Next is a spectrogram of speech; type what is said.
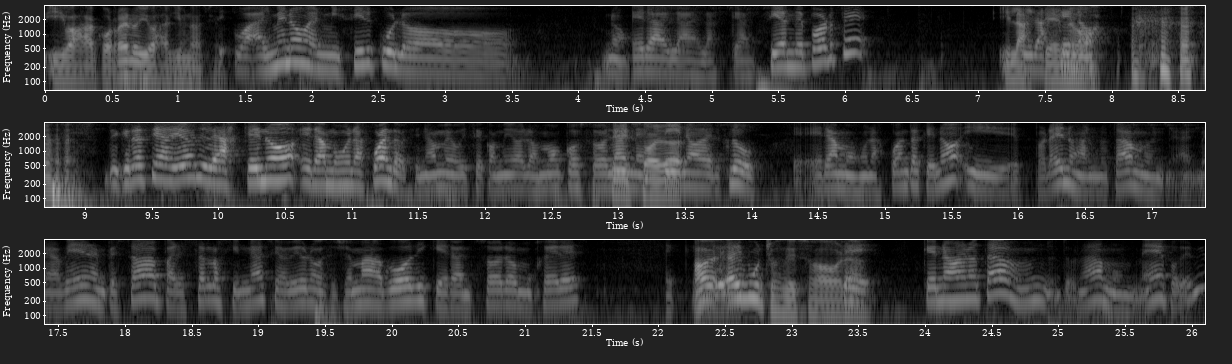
ibas a correr o ibas al gimnasio. Sí, o al menos en mi círculo, no. Era la- las que hacían deporte Y las, y las que, que no. no. De gracias a Dios, las que no éramos unas cuantas, si no me hubiese comido los mocos sola Sí, en sola. el pino del club. Eh, Éramos unas cuantas que no, y por ahí nos anotábamos. Habían empezado a aparecer los gimnasios, había uno que se llamaba Body, que eran solo mujeres. Eh, Ah, hay muchos de esos ahora. Sí, que nos anotábamos, turnábamos un mes, porque no,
